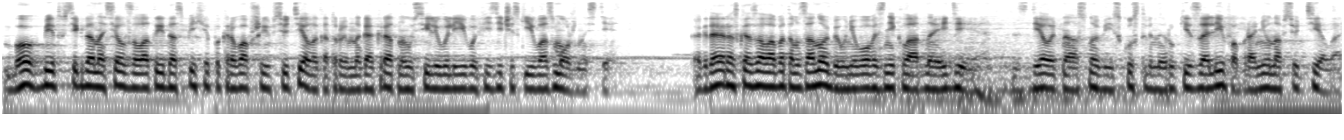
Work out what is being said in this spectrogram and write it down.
Бог битв всегда носил золотые доспехи, покрывавшие все тело, которые многократно усиливали его физические возможности. Когда я рассказал об этом Занобе, у него возникла одна идея – сделать на основе искусственной руки залива броню на все тело.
